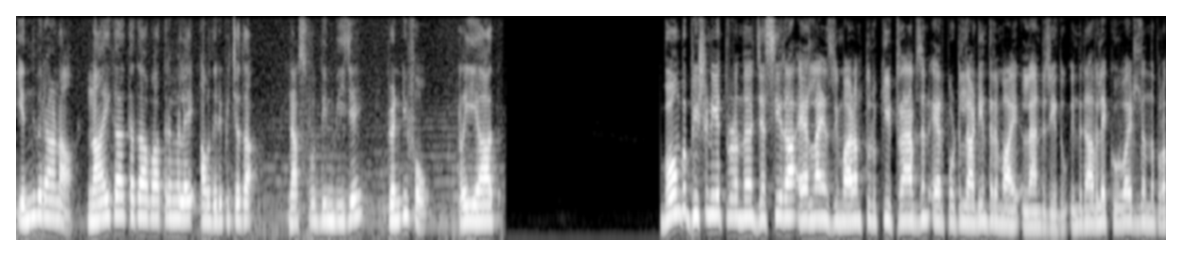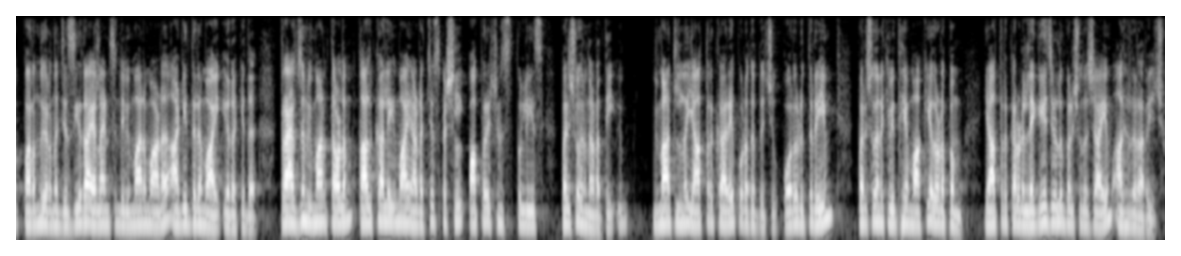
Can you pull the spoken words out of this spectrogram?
എന്നിവരാണ് നായിക കഥാപാത്രങ്ങളെ അവതരിപ്പിച്ചത് Nasruddin Vijay twenty four Riyadh. Bomb ഭീഷണിയെ തുടർന്ന് ജസീറ എയർലൈൻസ് വിമാനം തുർക്കി ട്രാബ്സൺ എയർപോർട്ടിൽ അടിയന്തരമായി ലാൻഡ് ചെയ്തു. ഇന്ന് രാവിലെ കുവൈറ്റിൽ നിന്ന് പറന്നുയർന്ന ജസീറ എയർലൈൻസിന്റെ വിമാനമാണ് അടിയന്തരമായി ഇറക്കിയത്. ട്രാബ്സൺ വിമാനത്താവളം താൽക്കാലികമായി അടച്ച് സ്പെഷ്യൽ ഓപ്പറേഷൻസ് പോലീസ് പരിശോധന നടത്തി. വിമാനത്തിൽ നിന്ന് യാത്രക്കാരെ പുറത്തെത്തിച്ചു. ഓരോരുത്തരെയും പരിശോധനയ്ക്ക് വിധേയമാക്കി. അതോടൊപ്പം യാത്രക്കാരുടെ ലഗേജുകളും പരിശോധിച്ചായും അധികൃതർ അറിയിച്ചു.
